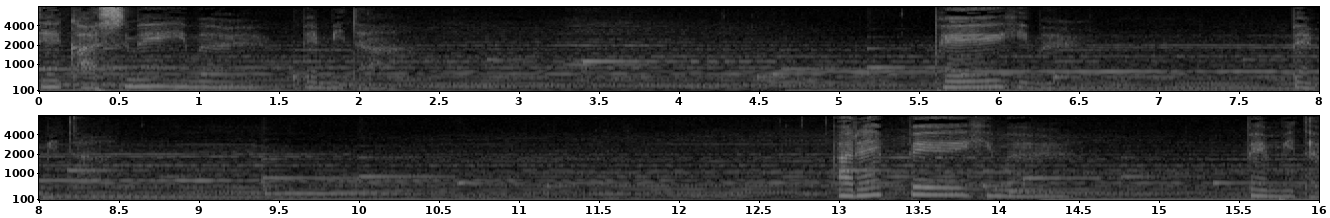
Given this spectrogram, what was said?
제 가슴의 힘을 뺍니다. 배의 힘을 뺍니다. 아랫배의 힘을 뺍니다.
